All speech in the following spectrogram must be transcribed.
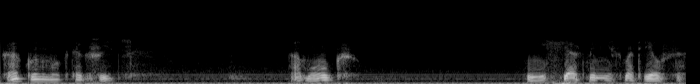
Как он мог так жить? А мог. И несчастным не смотрелся.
